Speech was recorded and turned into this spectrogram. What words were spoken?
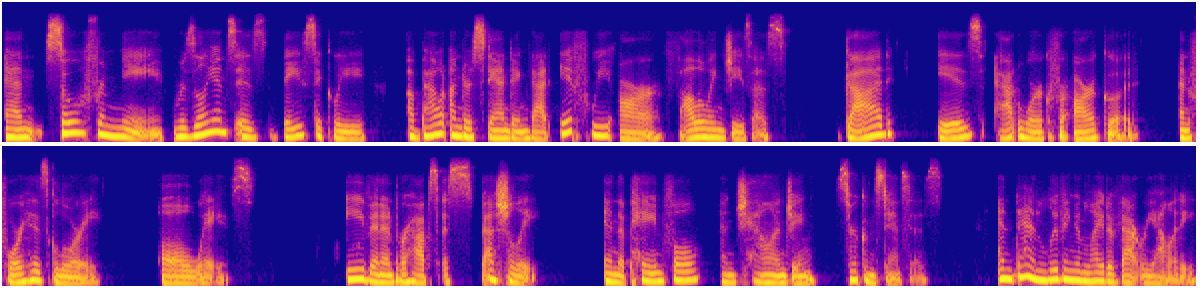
and so for me resilience is basically about understanding that if we are following jesus god is at work for our good and for his glory always even and perhaps especially in the painful and challenging circumstances, and then living in light of that reality.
